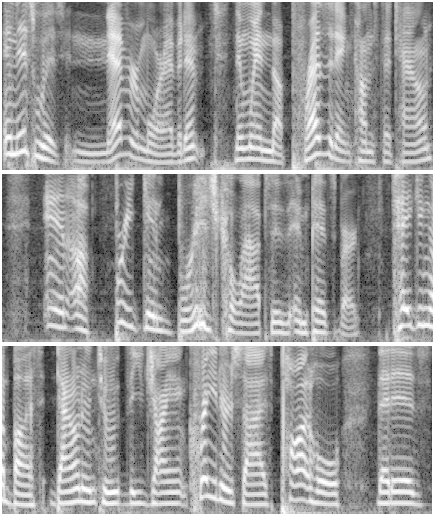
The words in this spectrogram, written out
And this was never more evident than when the president comes to town and a freaking bridge collapses in Pittsburgh, taking a bus down into the giant crater sized pothole that is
